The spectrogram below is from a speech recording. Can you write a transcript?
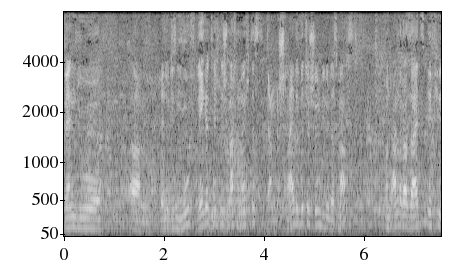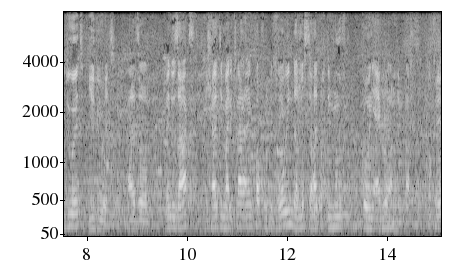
wenn du ähm, wenn du diesen Move regeltechnisch machen möchtest, dann beschreibe bitte schön, wie du das machst. Und andererseits, if you do it, you do it. Also wenn du sagst, ich halte dir meine Knarre an den Kopf und bedrohe ihn, dann musst du halt auch den Move going aggro an ihm machen. Okay.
